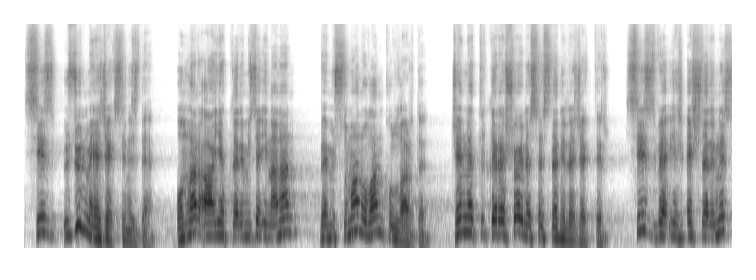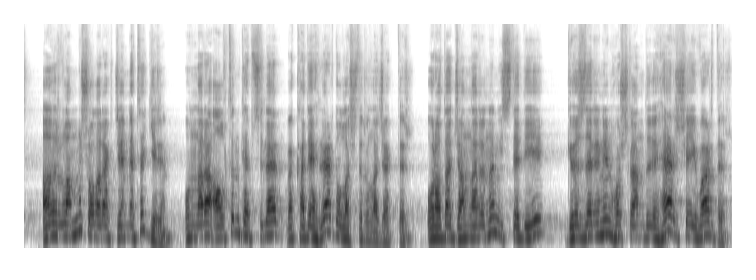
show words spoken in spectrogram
Siz üzülmeyeceksiniz de. Onlar ayetlerimize inanan ve Müslüman olan kullardı. Cennetliklere şöyle seslenilecektir. Siz ve eşleriniz ağırlanmış olarak cennete girin. Onlara altın tepsiler ve kadehler dolaştırılacaktır. Orada canlarının istediği, gözlerinin hoşlandığı her şey vardır.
